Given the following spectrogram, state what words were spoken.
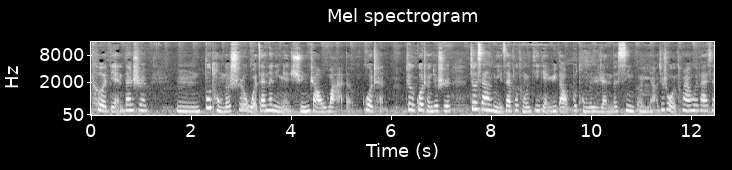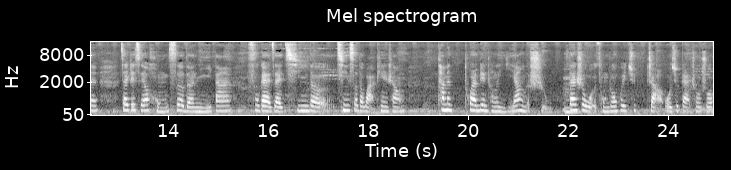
特点，但是。嗯，不同的是，我在那里面寻找瓦的过程，这个过程就是，就像你在不同的地点遇到不同的人的性格一样，就是我突然会发现，在这些红色的泥巴覆盖在青的青色的瓦片上，它们突然变成了一样的事物，但是我从中会去找，我去感受，说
